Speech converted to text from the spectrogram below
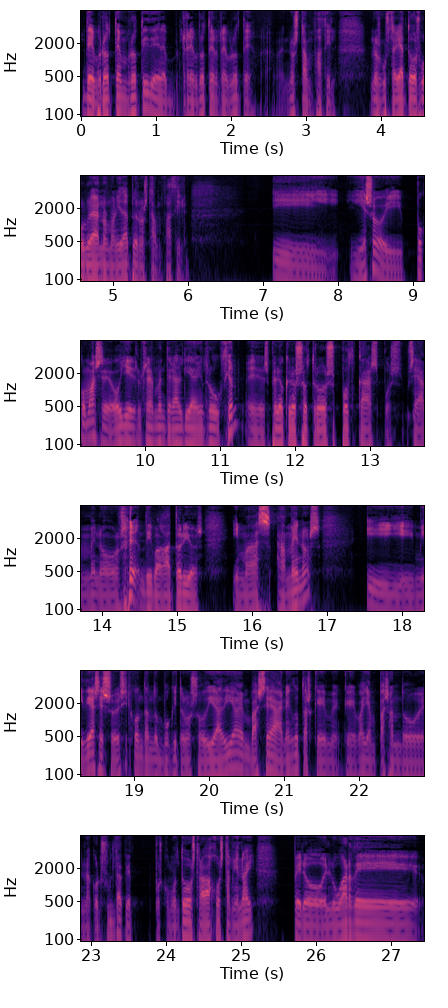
de brote en brote y de rebrote en rebrote. No es tan fácil. Nos gustaría a todos volver a la normalidad, pero no es tan fácil. Y, eso, y poco más. Eh, hoy realmente era el día de introducción. Eh, espero que los otros podcasts pues, sean menos divagatorios y más a menos. Y mi idea es eso, es ir contando un poquito nuestro día a día en base a anécdotas que, que vayan pasando en la consulta, que pues como en todos los trabajos también hay, pero en lugar de,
